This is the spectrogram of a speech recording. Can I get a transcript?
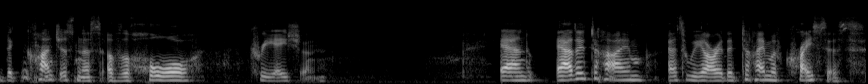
the consciousness of the whole creation. And at a time, as we are at a time of crisis,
